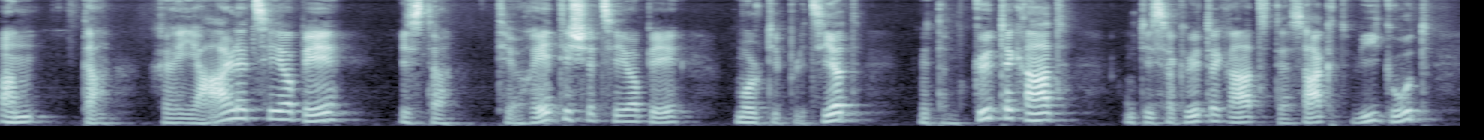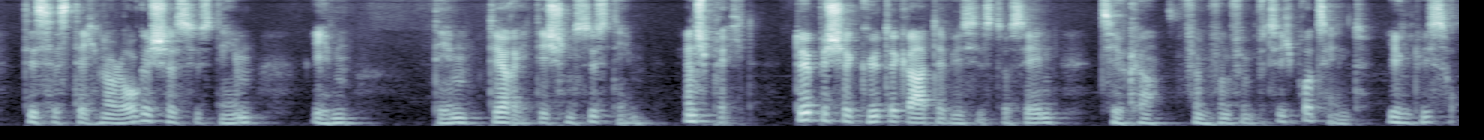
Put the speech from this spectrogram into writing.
Ähm, der reale COB ist der theoretische COB multipliziert mit dem Gütegrad und dieser Gütegrad, der sagt, wie gut dieses technologische System eben dem theoretischen System entspricht. Typische Gütegrade, wie Sie es da sehen, circa 55 Prozent. Irgendwie so.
